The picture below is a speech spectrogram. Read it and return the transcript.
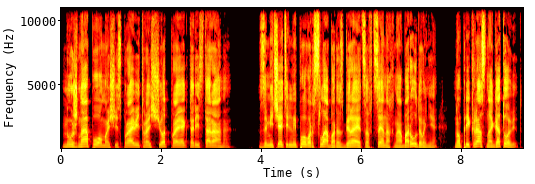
Нужна помощь исправить расчет проекта ресторана. Замечательный повар слабо разбирается в ценах на оборудование, но прекрасно готовит.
